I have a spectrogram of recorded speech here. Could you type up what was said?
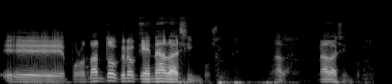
Eh, por lo tanto, creo que nada es imposible. Nada, nada es imposible.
